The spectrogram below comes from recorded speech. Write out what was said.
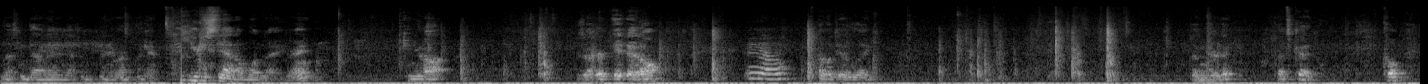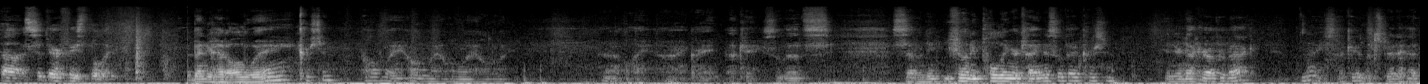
Nothing down there, nothing anywhere. Okay. You can stand on one leg, right? Can you hop? Does that hurt it at all? no. How about the other leg? Doesn't hurt it? That's good. Cool. Uh, sit there, face the light. Bend your head all the way, Christian. All the way, all the way, all the way, all the way. All the way. All right, great. Okay, so that's 70. You feel any pulling or tightness with that, Christian? In your neck or upper back? Nice. Okay, look straight ahead.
